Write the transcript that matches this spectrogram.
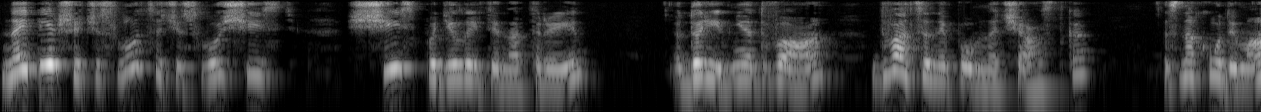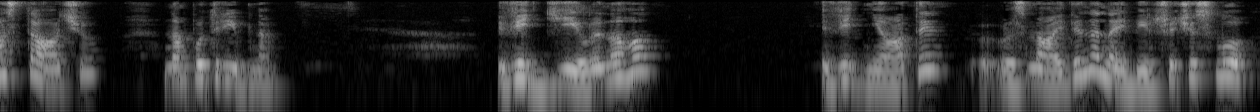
Найбільше число це число 6. 6 поділити на 3 дорівнює 2. 2 це неповна частка. Знаходимо остачу. Нам потрібно відділеного відняти знайдене найбільше число.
